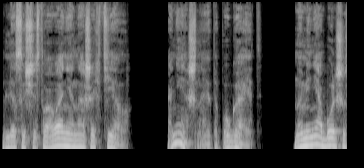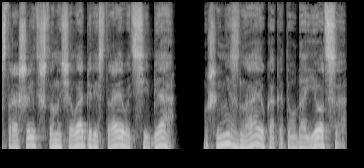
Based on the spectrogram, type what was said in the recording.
для существования наших тел. Конечно, это пугает. Но меня больше страшит, что начала перестраивать себя, Уж и не знаю, как это удается.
